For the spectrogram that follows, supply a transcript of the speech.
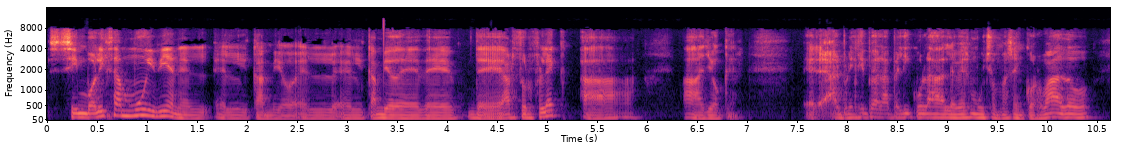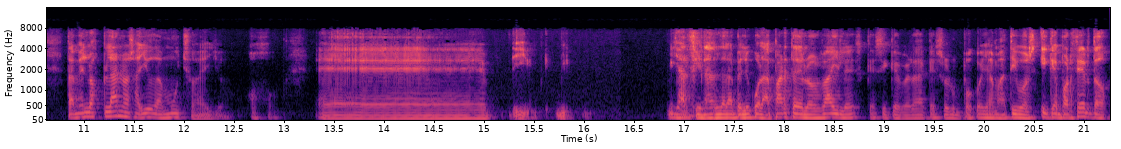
simboliza muy bien el, cambio, el, cambio de, Arthur Fleck a, Joker. Eh, al principio de la película le ves mucho más encorvado. También los planos ayudan mucho a ello, ojo. Eh, y al final de la película, aparte de los bailes, que sí que es verdad que son un poco llamativos, y que por cierto,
